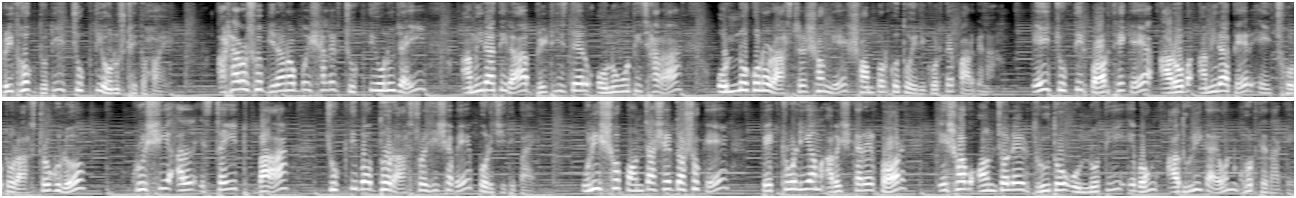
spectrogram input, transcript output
পৃথক দুটি চুক্তি অনুষ্ঠিত হয়। আঠারোশো বিরানব্বই সালের চুক্তি অনুযায়ী আমিরাতিরা ব্রিটিশদের অনুমতি ছাড়া অন্য কোনো রাষ্ট্রের সঙ্গে সম্পর্ক তৈরি করতে পারবে না। এই চুক্তির পর থেকে আরব আমিরাতের এই ছোট রাষ্ট্রগুলো কৃষি আল স্টেট বা চুক্তিবদ্ধ রাষ্ট্র হিসেবে পরিচিতি পায়। উনিশশো পঞ্চাশের দশকে পেট্রোলিয়াম আবিষ্কারের পর এসব অঞ্চলের দ্রুত উন্নতি এবং আধুনিকায়ন ঘটতে থাকে।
